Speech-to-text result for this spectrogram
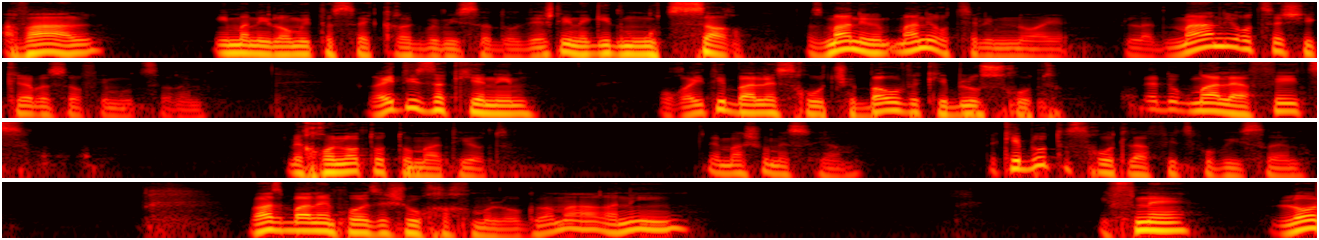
אבל אם אני לא מתעסק רק במסעדות, יש לי נגיד מוצר, אז מה אני, מה אני רוצה למנוע, ילד? מה אני רוצה שיקרה בסוף עם מוצרים? ראיתי זכיינים, או ראיתי בעלי זכות שבאו וקיבלו זכות. לדוגמה, להפיץ מכונות אוטומטיות למשהו מסוים, וקיבלו את הזכות להפיץ פה בישראל. ואז בא להם פה איזשהו חכמולוג, ואמר, אני אפנה לא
